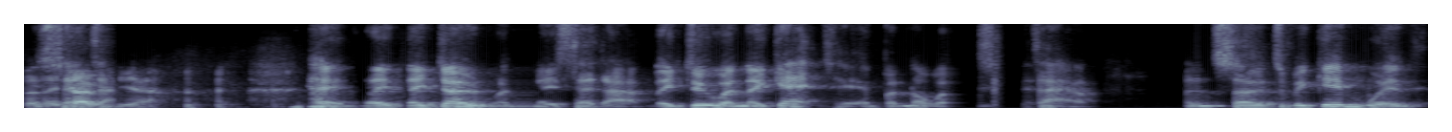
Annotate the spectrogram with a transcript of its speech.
But they don't, out. yeah. they, they don't when they set out. They do when they get here, but not when they set out. And so to begin with,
